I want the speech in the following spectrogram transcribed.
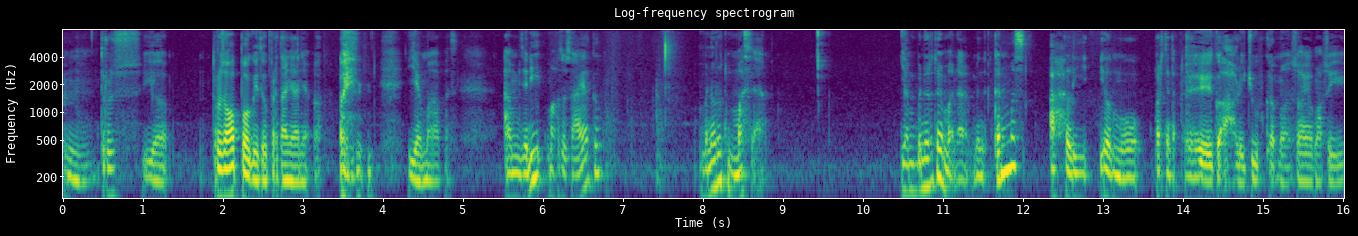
hmm, terus ya terus apa gitu pertanyaannya? Oh, iya maaf mas um, jadi maksud saya tuh menurut mas ya yang benar tuh yang mana? Kan mas ahli ilmu percintaan eh ke ahli juga mas. Saya masih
